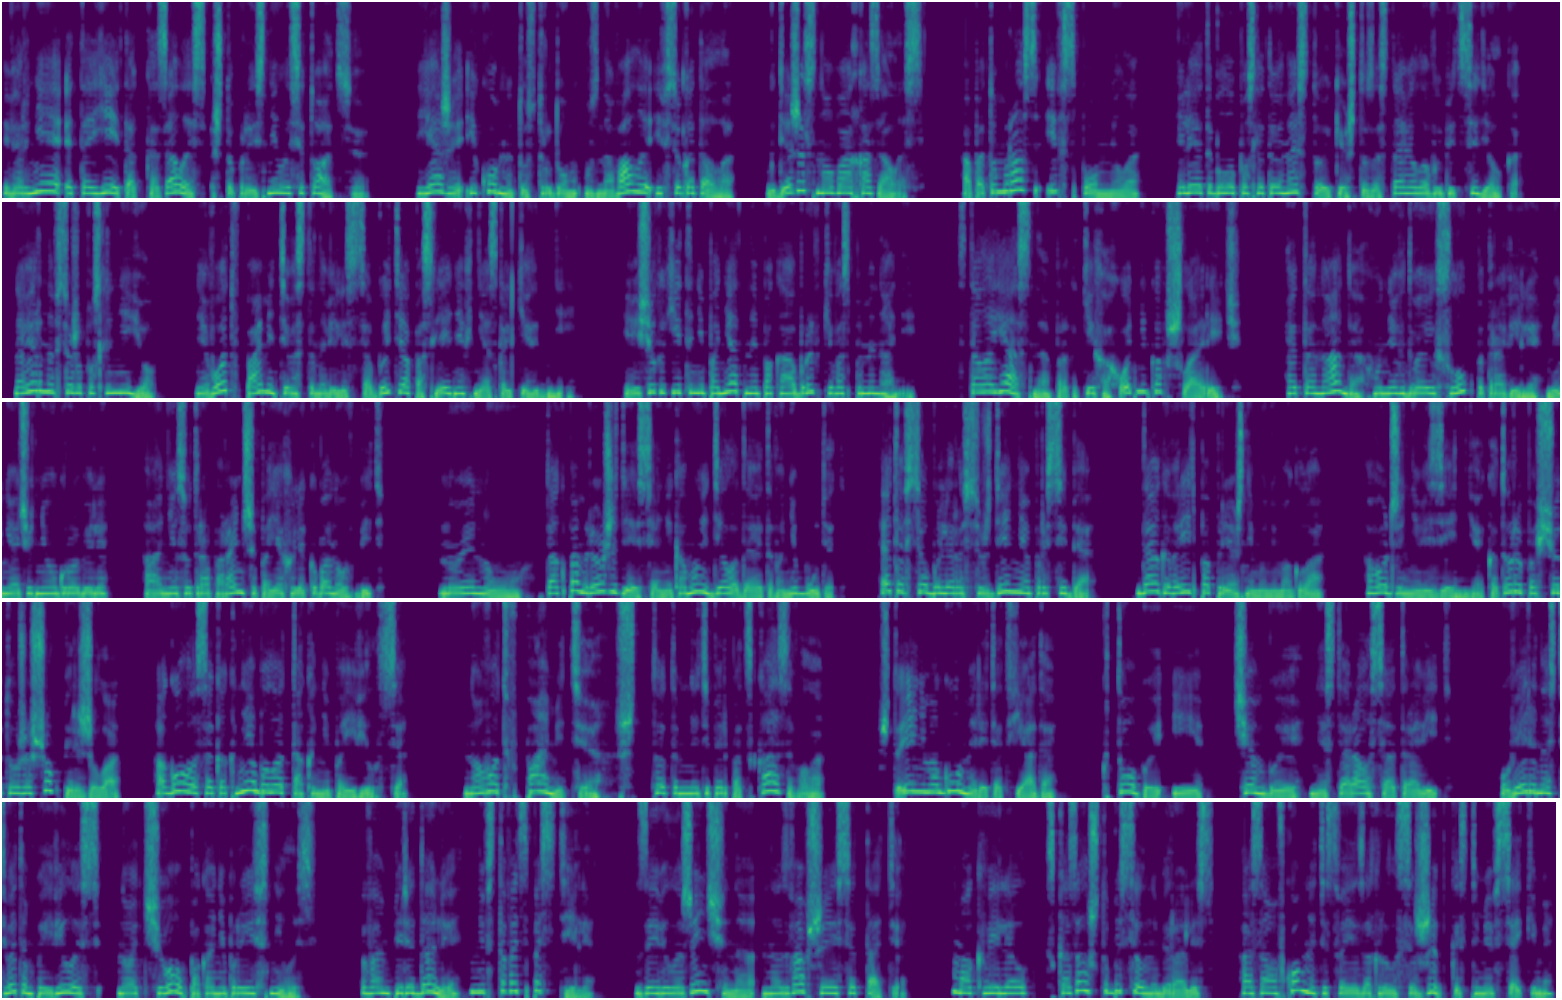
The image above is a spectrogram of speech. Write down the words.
Вернее, это ей так казалось, что прояснила ситуацию. Я же и комнату с трудом узнавала и все гадала, где же снова оказалась. А потом раз и вспомнила. Или это было после той настойки, что заставила выпить сиделка. Наверное, все же после нее. И вот в памяти восстановились события последних нескольких дней. И еще какие-то непонятные пока обрывки воспоминаний. Стало ясно, про каких охотников шла речь. Это надо, у них двоих слуг потравили, меня чуть не угробили, а они с утра пораньше поехали кабанов бить. Ну и ну, так помрешь здесь, а никому и дела до этого не будет. Это все были рассуждения про себя. Да, говорить по-прежнему не могла. Вот же невезение, который по счету уже шок пережила, а голоса как не было, так и не появился. Но вот в памяти что-то мне теперь подсказывало, что я не могу умереть от яда, кто бы и чем бы не старался отравить. Уверенность в этом появилась, но от чего пока не прояснилось. «Вам передали не вставать с постели», заявила женщина, назвавшаяся Тати. Мак велел, сказал, чтобы сил набирались, а сам в комнате своей закрылся жидкостями всякими.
